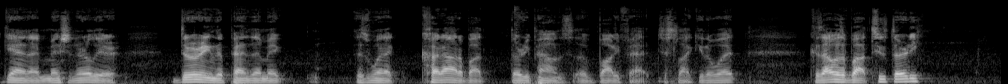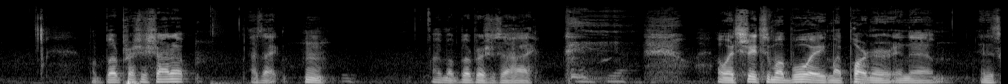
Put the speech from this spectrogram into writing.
again, I mentioned earlier, during the pandemic is when I cut out about 30 pounds of body fat. Just like, you know what? Because I was about 230. My blood pressure shot up. I was like, hmm, why my blood pressure so high? I went straight to my boy, my partner in um, in his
